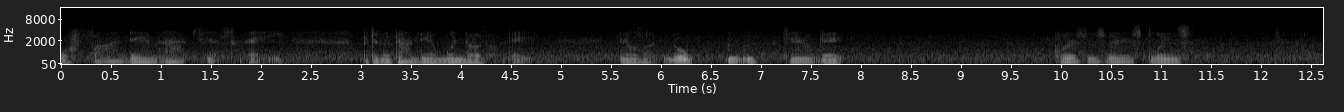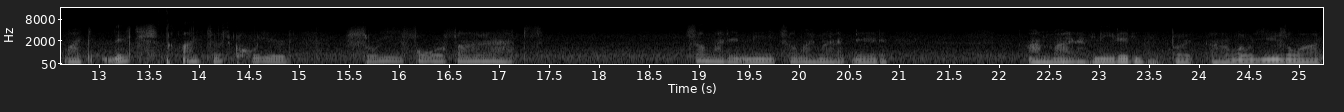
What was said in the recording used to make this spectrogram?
or five damn apps yesterday because of goddamn Windows update. And it was like, nope, mm, -mm can't update. Clear some space, please. Like, this, I just cleared three, four, five apps. Some I didn't need, some I might have did. I might have needed, but I don't really use a lot.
